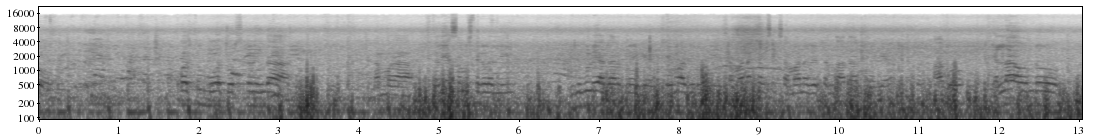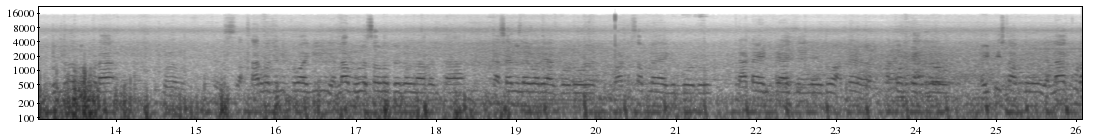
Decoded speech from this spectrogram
ಸುಮಾರು ಇಪ್ಪತ್ತು, ಮೂವತ್ತು ವರ್ಷಗಳಿಂದ ನಮ್ಮ ಸ್ಥಳೀಯ ಸಂಸ್ಥೆಗಳಲ್ಲಿ ದಿನಗೂಲಿ ಆಧಾರದ ಮೇಲೆ ಕ್ಷೇಮಾಭಿವೃದ್ಧಿ, ಸಮಾನ ಕೆಲಸಕ್ಕೆ ಸಮಾನ ವೇತನದ ಆಧಾರದ ಮೇಲೆ ಹಾಗೂ ಎಲ್ಲ ಒಂದು ವೃಂದದಲ್ಲೂ ಕೂಡ ಸಾರ್ವಜನಿಕವಾಗಿ ಎಲ್ಲ ಮೂಲ ಸೌಲಭ್ಯಗಳನ್ನಾದಂಥ ಕಸ ವಿಲೇವಾರಿ ಆಗ್ಬೋದು, ವಾಟರ್ ಸಪ್ಲೈ ಆಗಿರ್ಬೋದು, ಡಾಟಾ ಎಂಟ್ರಿ ಆಗಿರ್ಬೋದು, ಅಕೌಂಟ್ ಅಕೌಂಟೆಂಟ್ರು ಐ ಟಿ ಸ್ಟಾಫ್ಗಳು ಎಲ್ಲ ಕೂಡ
